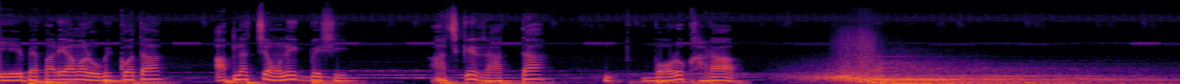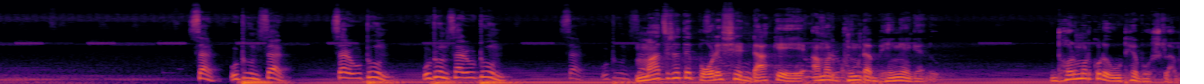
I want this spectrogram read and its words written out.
এ ব্যাপারে আমার অভিজ্ঞতা আপনার চেয়ে অনেক বেশি। আজকের রাতটা বড় খারাপ। স্যার উঠুন স্যার। স্যার উঠুন উঠুন স্যার উঠুন। স্যার উঠুন মাঝরাতে পরেশের ডাকে আমার ঘুমটা ভেঙে গেল। ধর্মর করে উঠে বসলাম।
